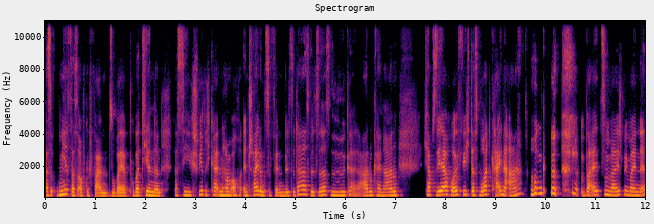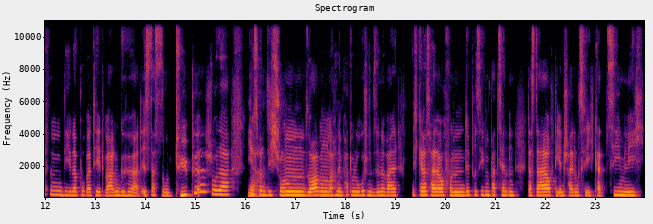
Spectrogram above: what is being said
also mir ist das aufgefallen, so bei Pubertierenden, dass sie Schwierigkeiten haben, auch Entscheidungen zu finden. Willst du das, willst du das? Äh, keine Ahnung, keine Ahnung. Ich habe sehr häufig das Wort keine Ahnung bei zum Beispiel meinen Neffen, die in der Pubertät waren, gehört. Ist das so typisch oder ja. muss man sich schon Sorgen machen im pathologischen Sinne? Weil ich kenne das halt auch von depressiven Patienten, dass da auch die Entscheidungsfähigkeit ziemlich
